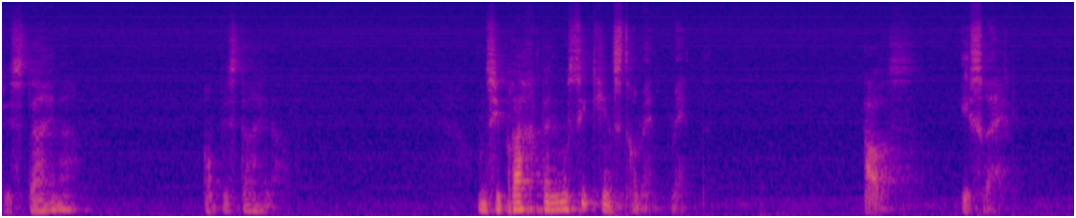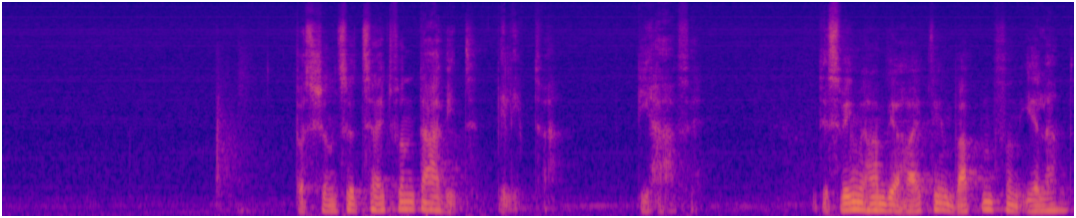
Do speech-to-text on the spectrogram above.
bis dahin und bis dahin. Und sie brachten ein Musikinstrument mit aus Israel, was schon zur Zeit von David beliebt war, die Harfe. Deswegen haben wir heute im Wappen von Irland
